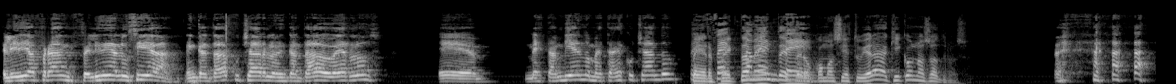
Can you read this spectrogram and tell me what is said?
Feliz día, Frank. Feliz día, Lucía. Encantado de escucharlos, encantado de verlos. Eh, ¿Me están viendo? ¿Me están escuchando? Perfectamente, pero como si estuvieras aquí con nosotros.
